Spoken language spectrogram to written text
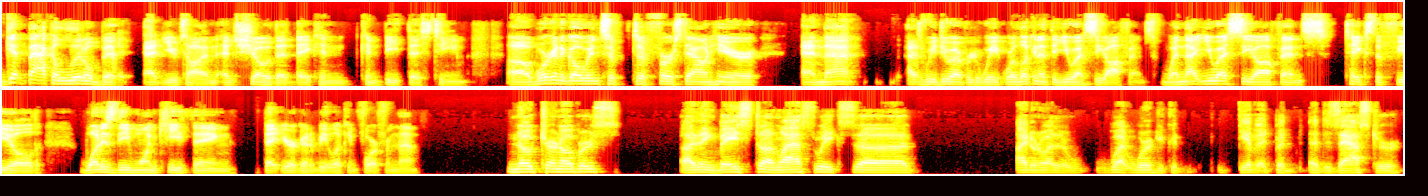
get back a little bit at Utah and, and show that they can can beat this team. Uh, we're going to go into to first down here, and that as we do every week, we're looking at the USC offense. When that USC offense takes the field, what is the one key thing that you're going to be looking for from them? No turnovers. I think based on last week's, uh, I don't know whether what word you could give it, but a disaster.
